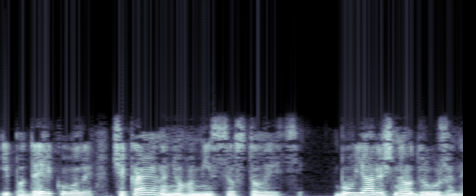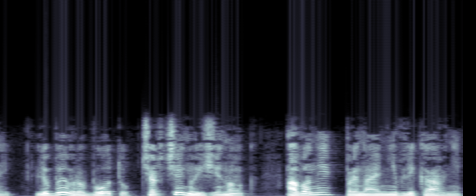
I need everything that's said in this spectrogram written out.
і подейкували, чекає на нього місце в столиці. Був Ярич неодружений, любив роботу, чарчину й жінок. А вони, принаймні в лікарні,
